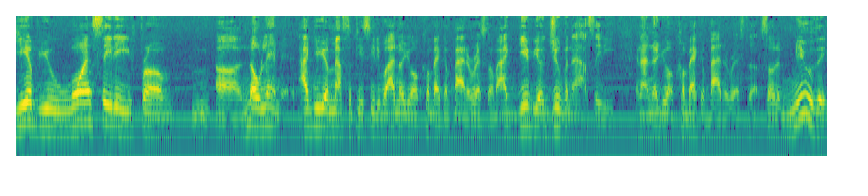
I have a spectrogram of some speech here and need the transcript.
give you one CD from uh, No Limit. I give you a Master P CD, but I know you're gonna come back and buy the rest of them. I give you a Juvenile CD, and I know you're gonna come back and buy the rest of them. So the music,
